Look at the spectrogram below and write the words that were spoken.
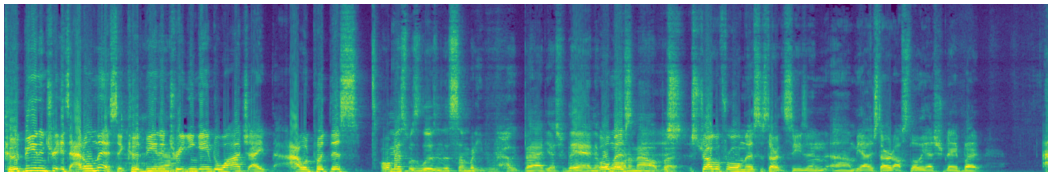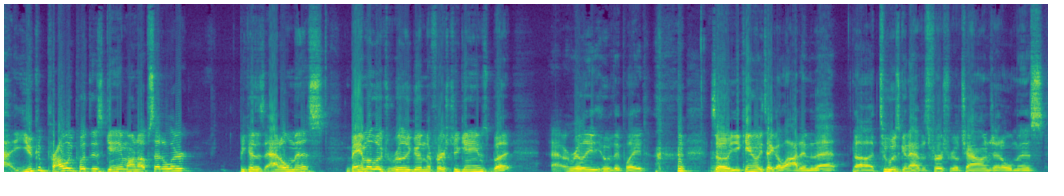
could be an intri- It's at Ole Miss. It could be an Yeah. intriguing game to watch. I I would put this Ole Miss was losing to somebody really bad yesterday. They ended up Ole blowing Miss them out, but struggle for Ole Miss to start the season. Um, yeah, they started off slow yesterday, but uh, you could probably put this game on upset alert because it's at Ole Miss. Bama looked really good in the first two games, but uh, really, who have they played? so you can't really take a lot into that. Uh, Tua's going to have his first real challenge at Ole Miss.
